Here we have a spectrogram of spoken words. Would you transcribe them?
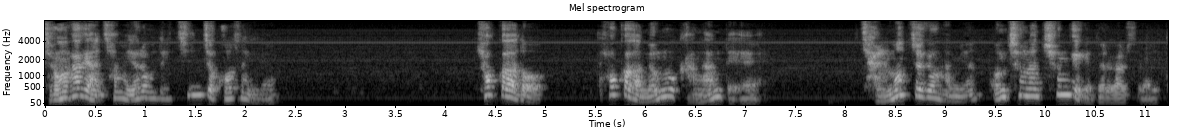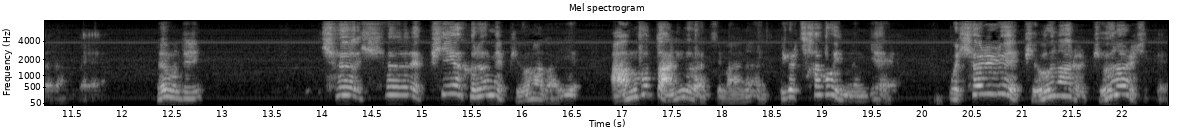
정확하게 안 차면 여러분들이 진짜 고생이에요. 효과도 효과가 너무 강한데 잘못 적용하면 엄청난 충격에 들어갈 수가 있다는 거예요. 여러분들이 혈, 혈의 피의 흐름의 변화가 아무것도 아닌 것 같지만은 이걸 차고 있는 게 뭐 혈류의 변화를 변화를 시켜요.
